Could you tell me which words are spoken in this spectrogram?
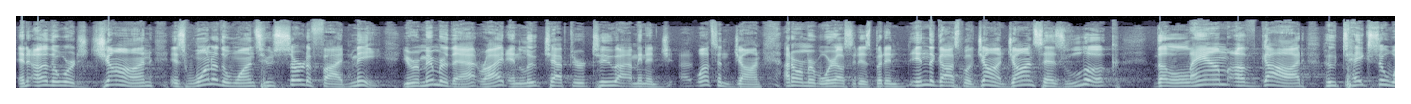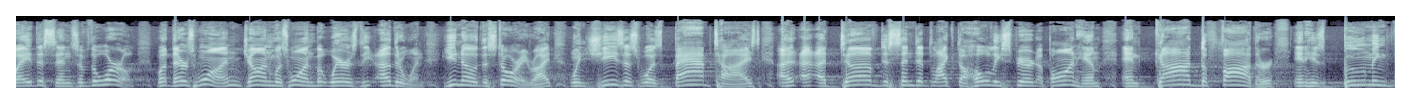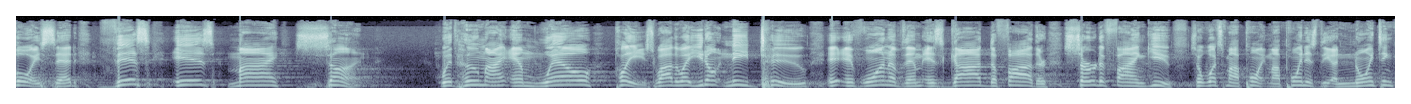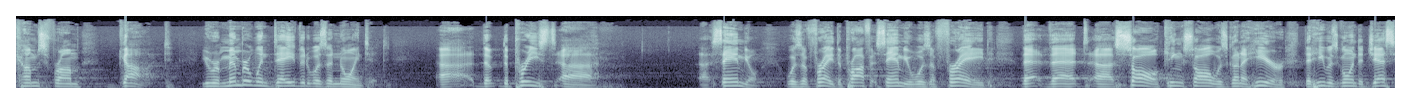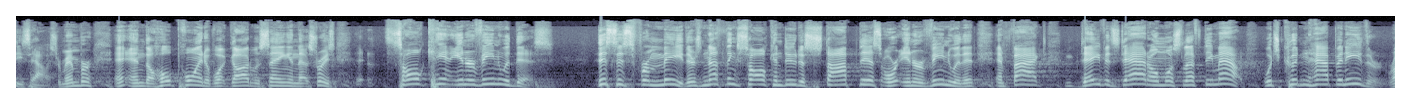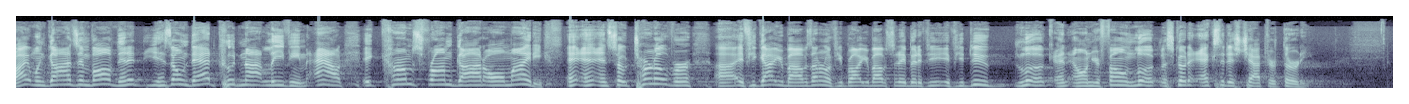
In other words, John is one of the ones who certified me. You remember that, right? In Luke chapter 2, I mean, in, uh, well, it's in John. I don't remember where else it is, but in, in the Gospel of John, John says, Look, the Lamb of God who takes away the sins of the world. Well, there's one, John was one, but where's the other one? You know the story, right? When Jesus was baptized, a, a dove descended like the Holy Spirit upon him, and God the Father, in his booming voice, said, This is my Son with whom I am well pleased. By the way, you don't need two if one of them is God the Father certifying you. So, what's my point? My point is the anointing comes from God. You remember when David was anointed? Uh, the, the priest, uh, uh, Samuel, was afraid. The prophet Samuel was afraid that, that uh, Saul, King Saul, was going to hear that he was going to Jesse's house. Remember? And, and the whole point of what God was saying in that story is Saul can't intervene with this. This is from me. There's nothing Saul can do to stop this or intervene with it. In fact, David's dad almost left him out, which couldn't happen either, right? When God's involved in it, his own dad could not leave him out. It comes from God Almighty. And, and, and so turn over, uh, if you got your Bibles, I don't know if you brought your Bibles today, but if you, if you do, look, and on your phone, look, let's go to Exodus chapter 30.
